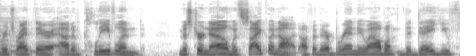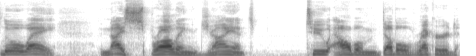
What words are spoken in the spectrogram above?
Favorites right there out of Cleveland. Mr. Gnome with Psychonaut off of their brand new album, The Day You Flew Away. Nice, sprawling, giant two album double record.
